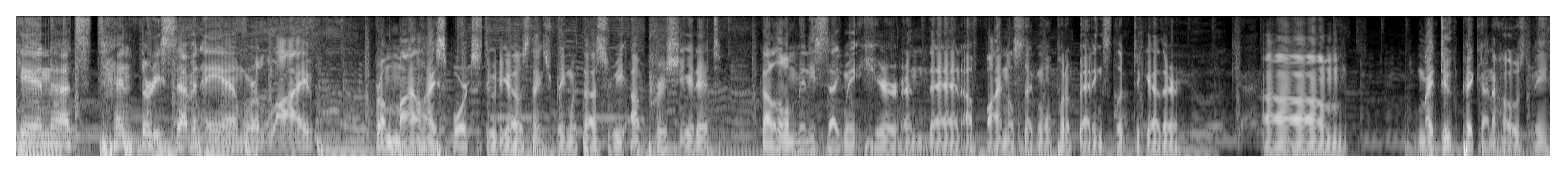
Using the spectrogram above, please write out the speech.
Back in. It's 10:37 a.m. We're live from Mile High Sports Studios. Thanks for being with us. We appreciate it. Got a little mini segment here, and then a final segment. We'll put a betting slip together. Um, my Duke pick kind of hosed me,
